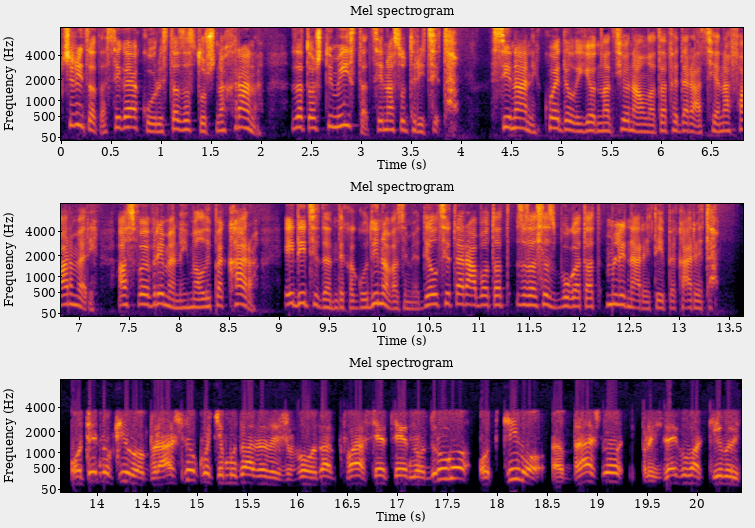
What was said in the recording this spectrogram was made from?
пченицата сега ја користа за сточна храна, затоа што има иста цена со триците. Синани, кој е дел и од Националната федерација на фармери, а своевремено имал и пекара, е дециден дека годинава земјоделците работат за да се збогатат млинарите и пекарите од едно кило брашно кој ќе му дадеш вода, квасец едно друго, од кило брашно произлегува кило и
